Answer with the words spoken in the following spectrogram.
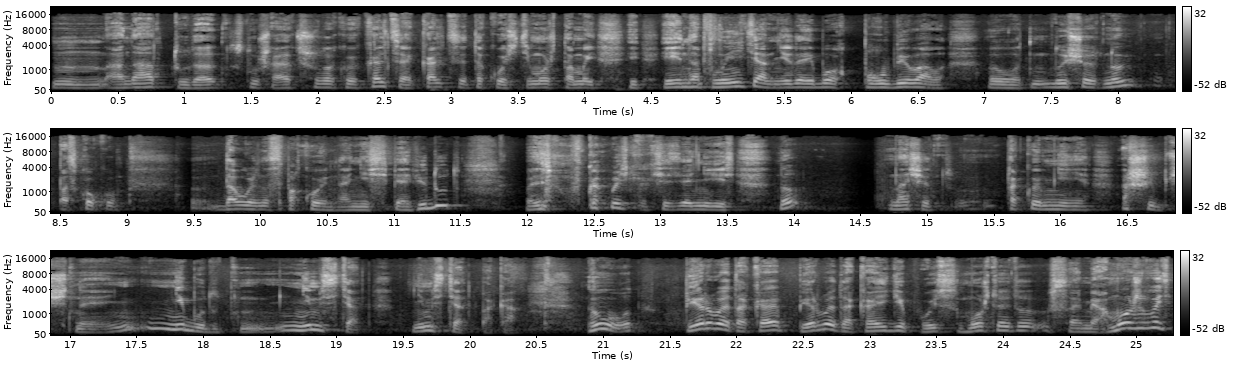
она оттуда. Слушай, а что такое кальций? Кальций это кости. Может, там и, и, и инопланетян, не дай бог, поубивало. Вот. Ну, еще, ну, поскольку довольно спокойно они себя ведут, в кавычках, если они есть, но значит, такое мнение ошибочное, не будут, не мстят, не мстят пока. Ну вот, первая такая, первая такая гипотеза, может, это сами, а может быть,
